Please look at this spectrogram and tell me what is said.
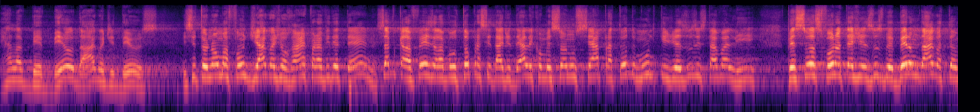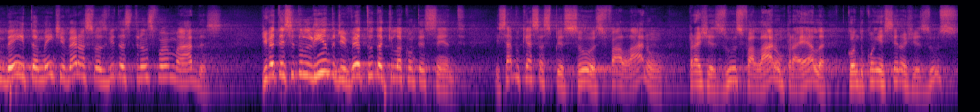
ela bebeu da água de Deus e se tornou uma fonte de água a jorrar para a vida eterna. Sabe o que ela fez? Ela voltou para a cidade dela e começou a anunciar para todo mundo que Jesus estava ali. Pessoas foram até Jesus, beberam da água também e também tiveram as suas vidas transformadas. Devia ter sido lindo de ver tudo aquilo acontecendo. E sabe o que essas pessoas falaram para Jesus, falaram para ela quando conheceram Jesus?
